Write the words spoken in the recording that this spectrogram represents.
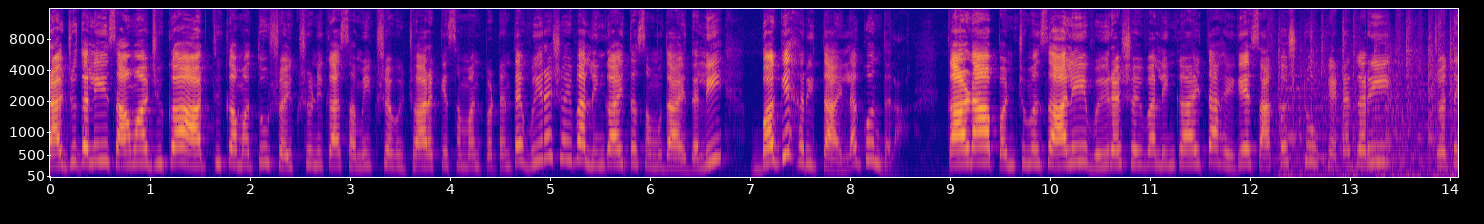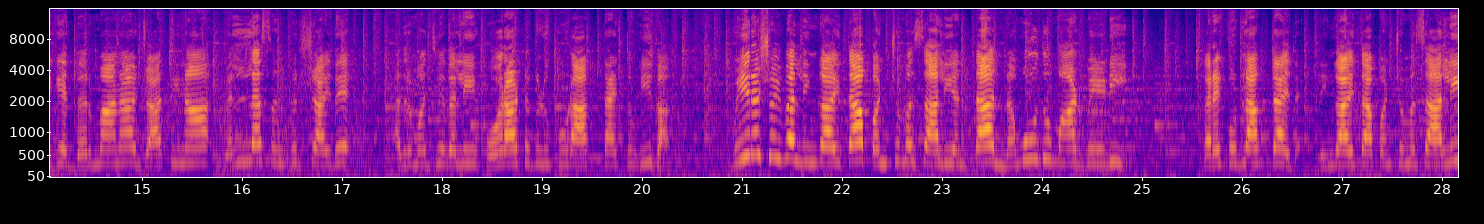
ರಾಜ್ಯದಲ್ಲಿ ಸಾಮಾಜಿಕ, ಆರ್ಥಿಕ ಮತ್ತು ಶೈಕ್ಷಣಿಕ ಸಮೀಕ್ಷೆ ವಿಚಾರಕ್ಕೆ ಸಂಬಂಧಪಟ್ಟಂತೆ ವೀರಶೈವ ಲಿಂಗಾಯತ ಸಮುದಾಯದಲ್ಲಿ ಬಗೆಹರಿತಾ ಇಲ್ಲ ಗೊಂದಲ. ಕಾರಣ ಪಂಚಮಸಾಲಿ ವೀರಶೈವ ಲಿಂಗಾಯತ ಹೀಗೆ ಸಾಕಷ್ಟು ಕೆಟಗರಿ, ಜೊತೆಗೆ ಧರ್ಮಾನ, ಜಾತಿನ ಇವೆಲ್ಲ ಸಂಘರ್ಷ ಇದೆ. ಅದರ ಮಧ್ಯದಲ್ಲಿ ಹೋರಾಟಗಳು ಕೂಡ ಆಗ್ತಾ ಇತ್ತು ಹೀಗಾಗಿ. ವೀರಶೈವ ಲಿಂಗಾಯತ ಪಂಚಮಸಾಲಿ ಅಂತ ನಮೂದು ಮಾಡಬೇಡಿ. ಕರೆ ಕೊಡ್ಲಾಗ್ತಾ ಇದೆ. Lingayat Panchamasali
